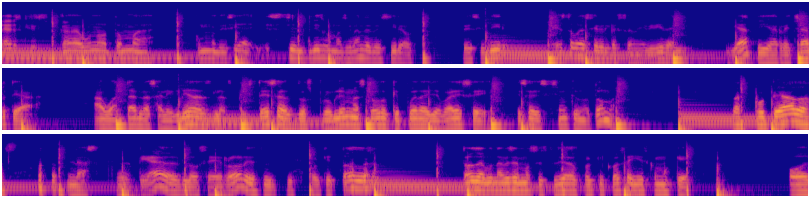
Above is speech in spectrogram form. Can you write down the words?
Es que cada uno toma, como decía, es el riesgo más grande decir, decidir, esto va a ser el resto de mi vida y ya, y arrecharte a, aguantar las alegrías, las tristezas, los problemas, todo que pueda llevar ese, esa decisión que uno toma. Las puteadas. Las puteadas, los errores, porque todos, todos alguna vez hemos estudiado cualquier cosa y es como que, o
